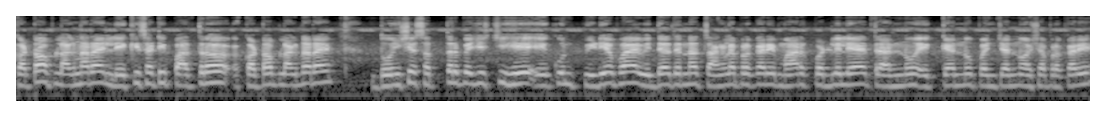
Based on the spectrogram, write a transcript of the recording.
कट ऑफ लागणार आहे. लेखीसाठी पात्र कट ऑफ लागणार आहे. दोनशे सत्तर पेजेसची हे एकूण पी डी एफ आहे. विद्यार्थ्यांना चांगल्या प्रकारे मार्क पडलेले आहे त्र्याण्णव एक्क्याण्णव पंच्याण्णव अशा प्रकारे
